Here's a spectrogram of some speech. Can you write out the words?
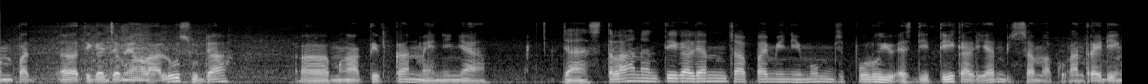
uh, 4 uh, 3 jam yang lalu sudah uh, mengaktifkan miningnya. Nah, setelah nanti kalian mencapai minimum 10 USDT, kalian bisa melakukan trading.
